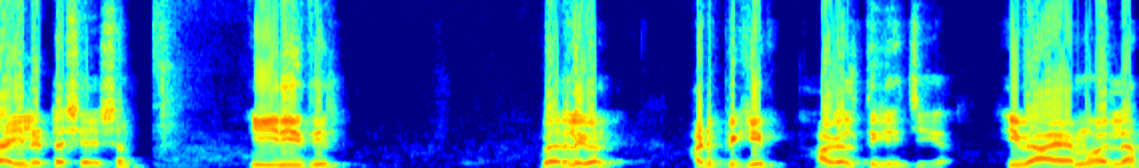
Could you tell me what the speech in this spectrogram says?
കയ്യിലിട്ട ശേഷം ഈ രീതിയിൽ വിരലുകൾ അടുപ്പിക്കുകയും അകൽത്തുകയും ചെയ്യുക. ഈ വ്യായാമമെല്ലാം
